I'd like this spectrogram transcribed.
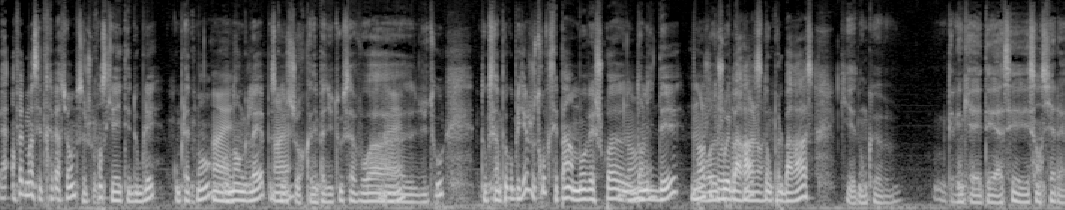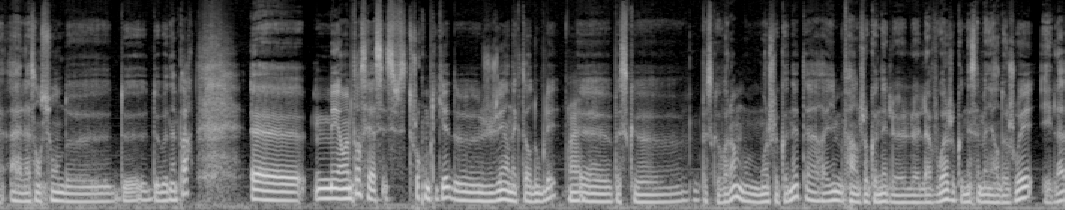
Bah, en fait, moi, c'est très perturbant parce que je pense qu'il a été doublé complètement Ouais. en anglais parce Ouais. que je reconnais pas du tout sa voix Ouais. euh, du tout. Donc c'est un peu compliqué. Je trouve que c'est pas un mauvais choix Non, dans l'idée Non, pour le jouer Barras, mal, donc Paul Barras, qui est donc euh, quelqu'un qui a été assez essentiel à, à l'ascension de, de, de Bonaparte. Euh, mais en même temps, c'est toujours compliqué de juger un acteur doublé Ouais. euh, parce que parce que voilà, moi, je le connais. Enfin, je connais le- le- la voix, je connais sa manière de jouer, et là,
